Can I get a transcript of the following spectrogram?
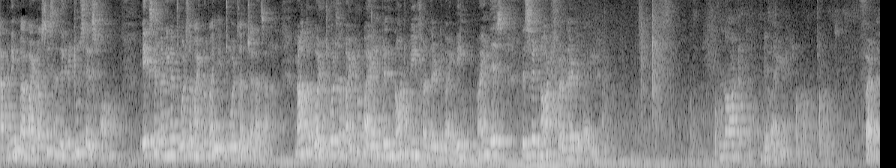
happening by mitosis and there be two cells form एक सेल बनेगा टुवर्ड्स द माइक्रोपाइल एक towards the chalaza Now the one towards the micropyle will not be further dividing mind this this will not further divide not divide further.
